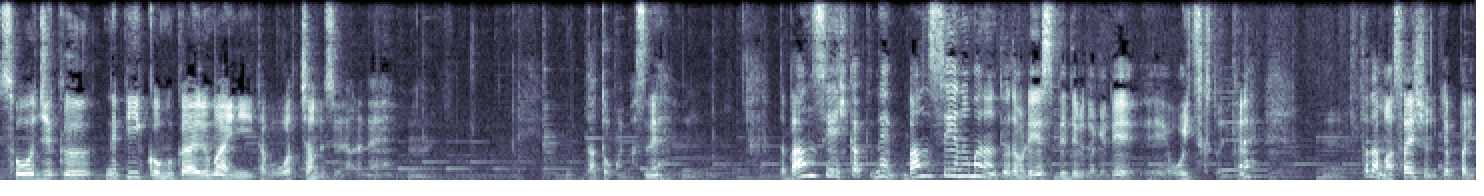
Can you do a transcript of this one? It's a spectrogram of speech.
早熟、ね、ピークを迎える前に多分終わっちゃうんですよねあれね、うん、だと思いますね、うん、万世比較ね万世の馬なんては多分レース出てるだけで、えー、追いつくというかね、うん、ただまあ最初にやっぱり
